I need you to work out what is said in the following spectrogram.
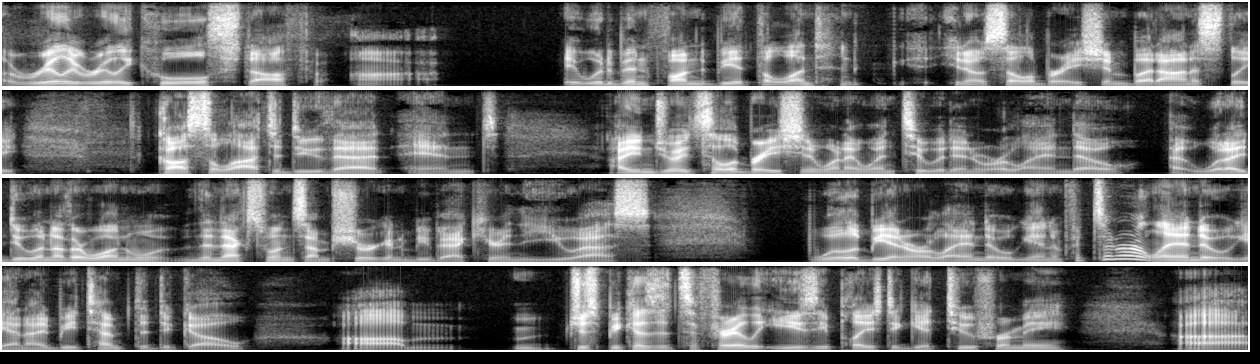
uh, really, really cool stuff. Uh, it would have been fun to be at the London, you know, celebration, but honestly, costs a lot to do that. And, I enjoyed Celebration when I went to it in Orlando. Uh, would I do another one? The next one's I'm sure going to be back here in the U.S. will it be in Orlando again? If it's in Orlando again, I'd be tempted to go, um, just because it's a fairly easy place to get to for me, uh,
